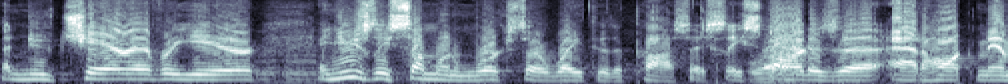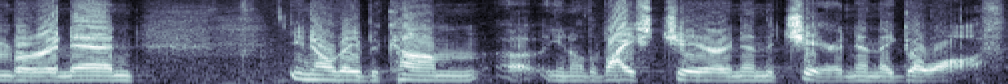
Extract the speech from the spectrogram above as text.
a new chair every year, and usually someone works their way through the process. They start Right. as a ad hoc member, and then, you know, they become, uh, you know, the vice chair, and then the chair, and then they go off.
